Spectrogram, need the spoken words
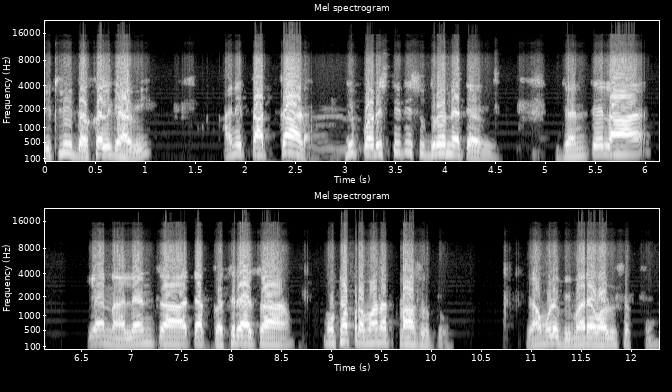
इथली दखल घ्यावी आणि तात्काळ ही परिस्थिती सुधारण्यात यावी. जनतेला या नाल्यांचा त्या कचऱ्याचा मोठ्या प्रमाणात त्रास होतो. यामुळे बिमाऱ्या वाढू शकते.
